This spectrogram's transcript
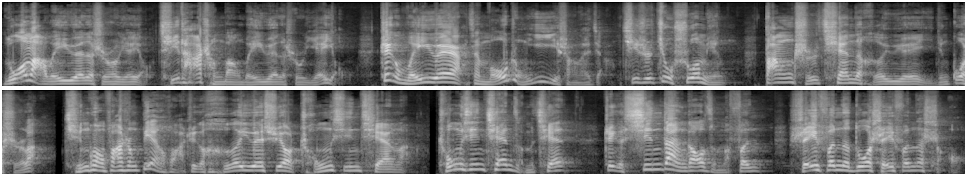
罗马违约的时候也有，其他城邦违约的时候也有。这个违约呀，在某种意义上来讲，其实就说明当时签的合约已经过时了，情况发生变化，这个合约需要重新签了。重新签怎么签？这个新蛋糕怎么分？谁分的多，谁分的少？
